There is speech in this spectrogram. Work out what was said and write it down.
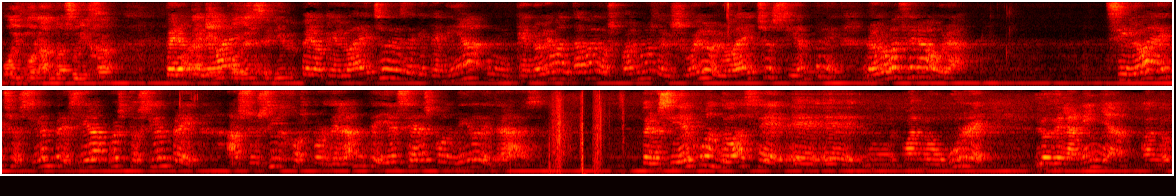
o inmolando a su hija Pero para que, él lo ha hecho, seguir. pero que lo ha hecho desde que tenía. mm, que no levantaba dos palmos del suelo. Lo ha hecho siempre. No lo va a hacer ahora. Si lo ha hecho siempre, si él ha puesto siempre a sus hijos por delante y él se ha escondido detrás. Pero si él cuando hace, eh, eh, cuando ocurre lo de la niña, cuando,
